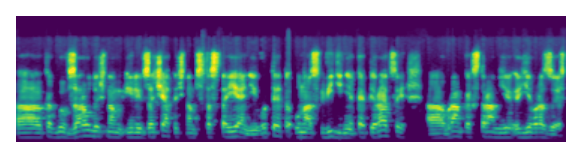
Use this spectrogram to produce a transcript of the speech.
как бы в зародочном или в зачаточном состоянии. Вот это у нас видение кооперации э, в рамках стран Евразес.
